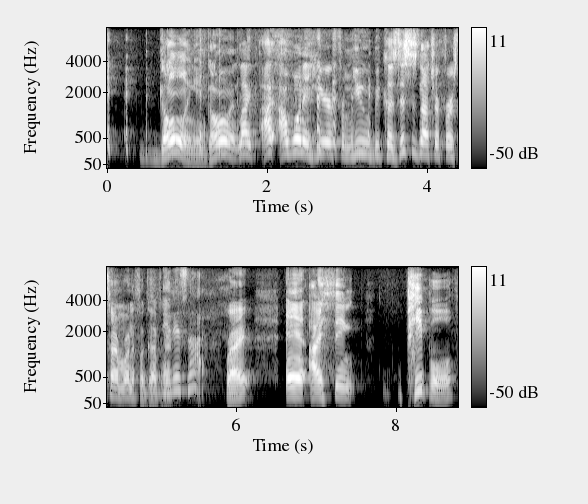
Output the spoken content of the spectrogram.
going and going? Like, I, I want to hear from you because this is not your first time running for governor. It is not. Right? And I think people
